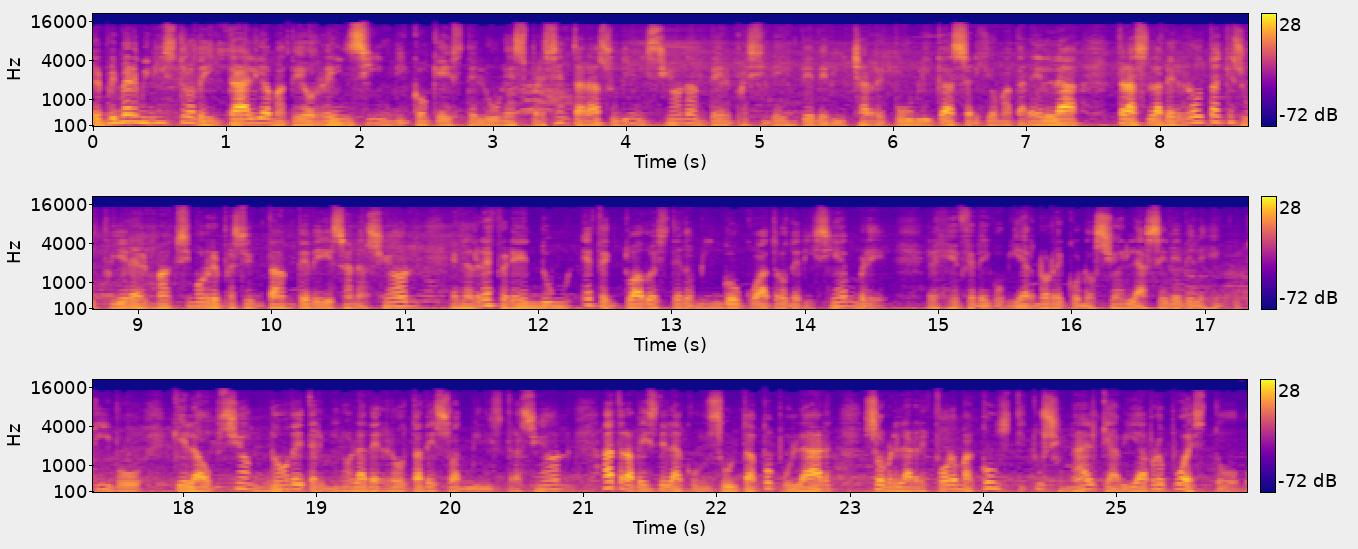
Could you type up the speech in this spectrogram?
El primer ministro de Italia, Matteo Renzi, indicó que este lunes presentará su dimisión ante el presidente de dicha república, Sergio Mattarella, tras la derrota que sufriera el máximo representante de esa nación en el referéndum efectuado este domingo 4 de diciembre. El jefe de gobierno reconoció en la sede del Ejecutivo que la opción no determinó la derrota de su administración a través de la consulta popular sobre la reforma constitucional que había propuesto.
